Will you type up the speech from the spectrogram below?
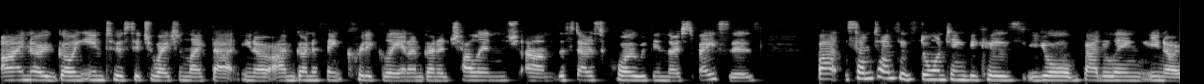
I know going into a situation like that, you know, I'm going to think critically and I'm going to challenge um, the status quo within those spaces. But sometimes it's daunting because you're battling, you know,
